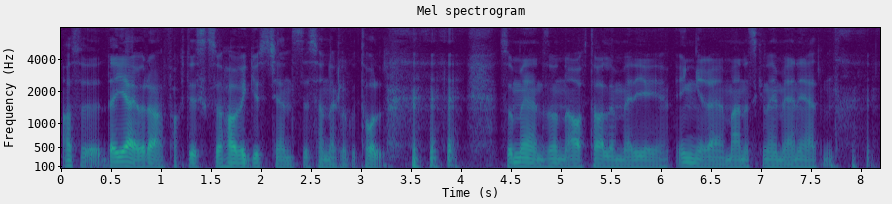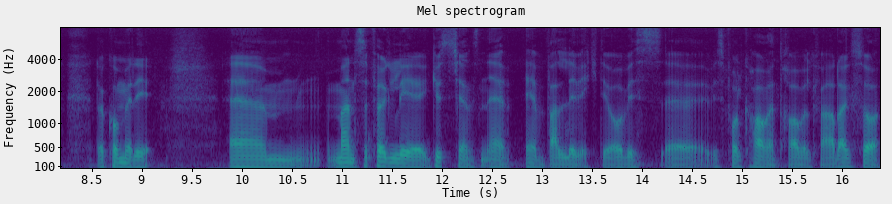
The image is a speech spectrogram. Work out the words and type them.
altså det gjør jo det. Faktisk så har vi gudstjeneste søndag klokka tolv. som er en sånn avtale med de yngre menneskene i menigheten. da kommer de. Um, men selvfølgelig, gudstjenesten er, er veldig viktig. Og hvis, uh, hvis, folk har en travel hverdag, så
